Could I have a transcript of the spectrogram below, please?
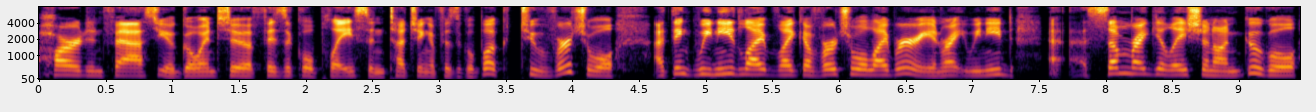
hard and fast you know go into a physical place and touching a physical book to virtual i think we need like like a virtual librarian right we need uh, some regulation on google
